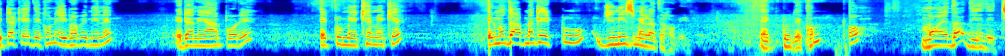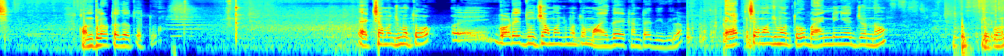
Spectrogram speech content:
এটাকে দেখুন, এইভাবে নিলেন। এটা নেওয়ার পরে একটু মেখে মেখে এর মধ্যে আপনাকে একটু জিনিস মেলাতে হবে। একটু দেখুন। তো ময়দা দিয়ে দিচ্ছি। কর্নফ্লাওয়ারটা দাও তো একটু। এক চামচ মতো, ওই গড়ে দু চামচ মতো ময়দা এখানটায় দিয়ে দিলাম। এক চামচ মতো বাইন্ডিংয়ের জন্য, দেখুন,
